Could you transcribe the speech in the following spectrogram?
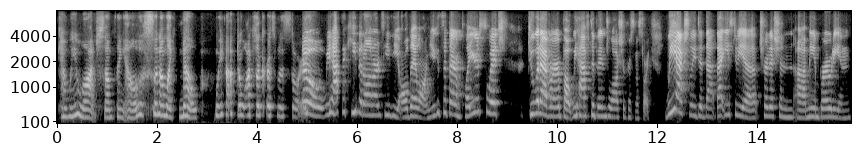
Can we watch something else? And I'm like, No, we have to watch the Christmas story. No, we have to keep it on our TV all day long. You can sit there and play your Switch, do whatever, but we have to binge watch a Christmas story. We actually did that. That used to be a tradition. Uh, me and Brody and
